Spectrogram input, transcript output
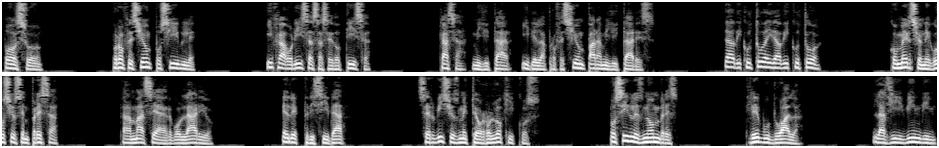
Pozo. Profesión posible. Hija orisa sacerdotisa. Casa militar y de la profesión paramilitares. Davicultura y davicultura. Comercio, negocios, empresa. Farmacia, herbolario. Electricidad. Servicios meteorológicos. Posibles nombres. Tribu Duala. La Binding.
